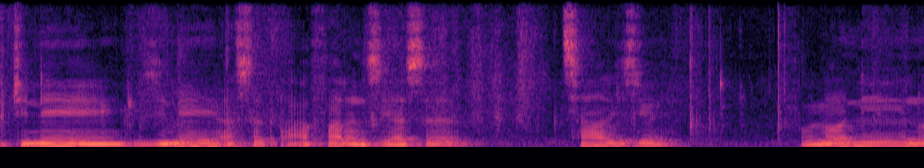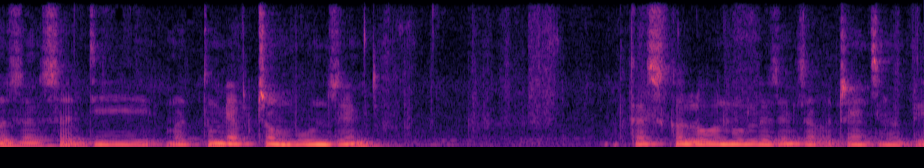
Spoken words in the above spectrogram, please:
Otriny hoe izy iny hoe asa afaran'izay asa tsara izy io e. Voalohany ianao zany sady matoa miakatra ambony zay mikasika lohan'olona zay ny zavatra enjana be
